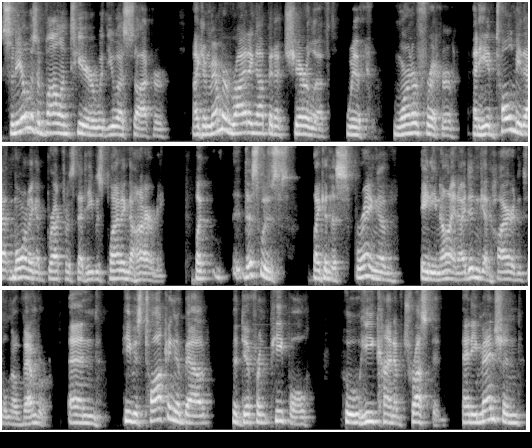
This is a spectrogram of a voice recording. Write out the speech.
Sunil was a volunteer with US Soccer. I can remember riding up in a chairlift with Werner Fricker, and he had told me that morning at breakfast that he was planning to hire me. But this was like in the spring of 89. I didn't get hired until November. And he was talking about the different people who he kind of trusted. And he mentioned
